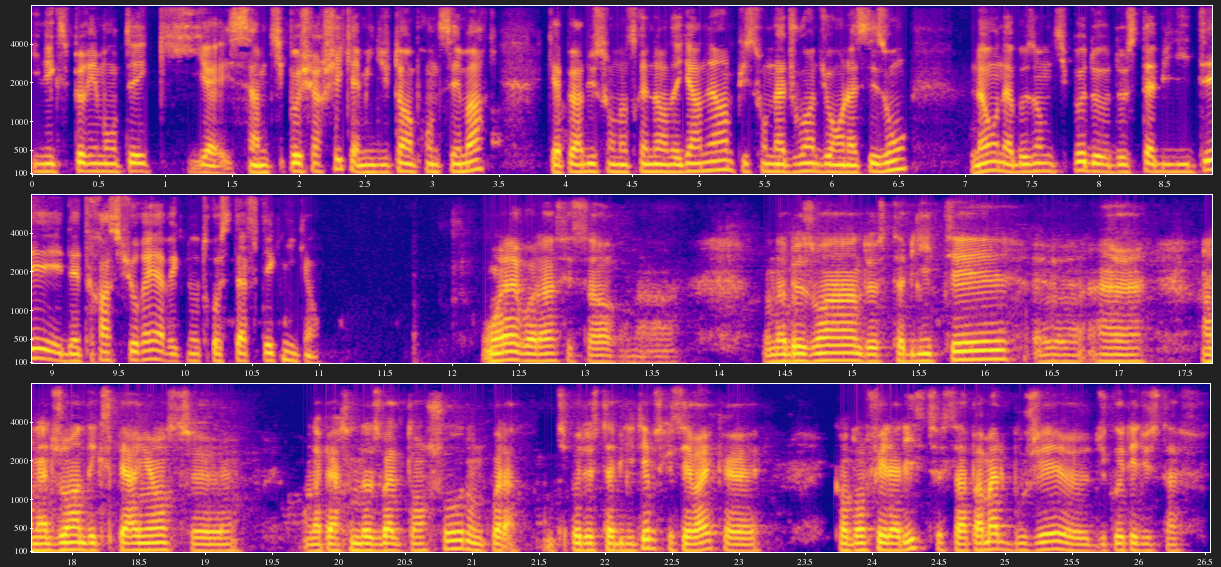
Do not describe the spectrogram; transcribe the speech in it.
inexpérimenté, qui s'est un petit peu cherché, qui a mis du temps à prendre ses marques, qui a perdu son entraîneur des gardiens, puis son adjoint durant la saison. Là, on a besoin un petit peu de, stabilité et d'être rassuré avec notre staff technique. Hein. Ouais, voilà, c'est ça. On a, on a besoin de stabilité, euh, un, adjoint d'expérience euh, en la personne d'Oswald Tanchot. Donc voilà, un petit peu de stabilité parce que c'est vrai que quand on fait la liste, ça a pas mal bougé euh, du côté du staff.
